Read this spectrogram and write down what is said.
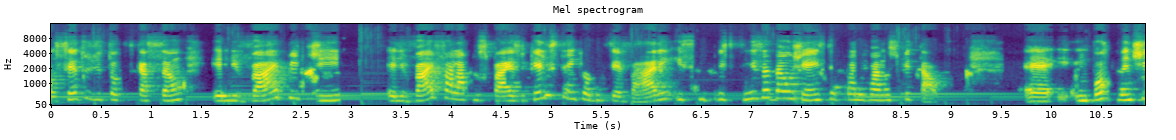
o centro de intoxicação ele vai pedir ele vai falar para os pais o que eles têm que observarem e se precisa da urgência para levar no hospital. É importante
